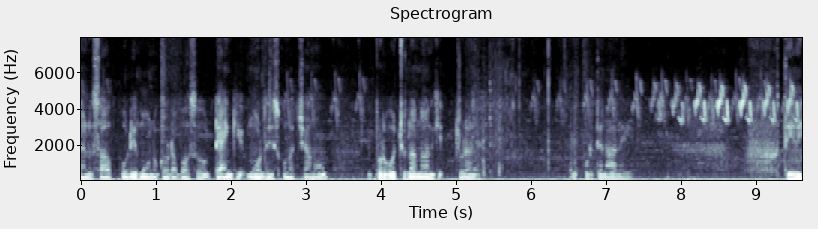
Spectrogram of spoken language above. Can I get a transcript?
నేను సాఫ్ పొడి మోనొక డబ్బాస్ ట్యాంకి మూడు తీసుకొని వచ్చాను. ఇప్పుడు కూర్చున్న అన్నానికి చూడండి. ఇప్పుడు తినాలి. తిని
